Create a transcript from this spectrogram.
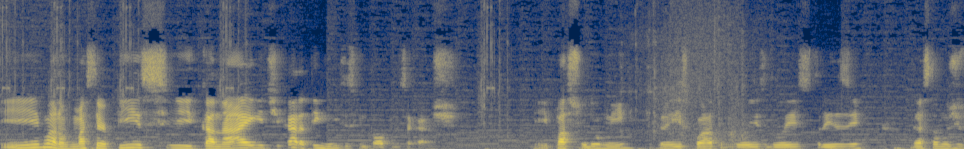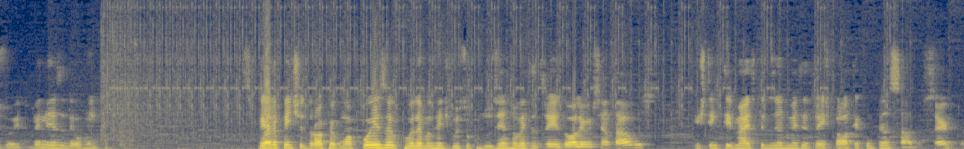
E, mano, Masterpiece, Kanite, cara, tem muita skin top nessa caixa. E passou, deu ruim. 3, 4, 2, 2, 13. Gastamos 18. Beleza, deu ruim. Espero que a gente drope alguma coisa. Por exemplo, a gente começou com 293 dólares e centavos. A gente tem que ter mais que 293 para ela ter compensado, certo?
